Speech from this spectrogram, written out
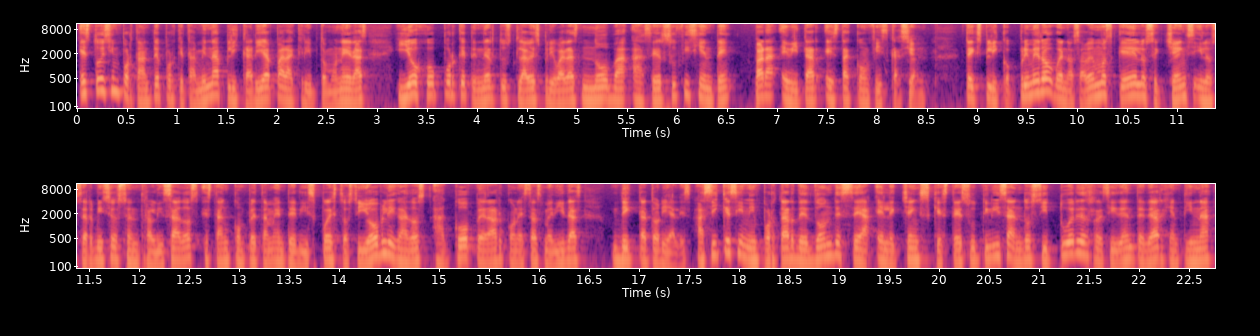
Esto es importante porque también aplicaría para criptomonedas y ojo porque tener tus claves privadas no va a ser suficiente para evitar esta confiscación. Te explico. Primero, bueno, sabemos que los exchanges y los servicios centralizados están completamente dispuestos y obligados a cooperar con estas medidas dictatoriales. Así que sin importar de dónde sea el exchange que estés utilizando, si tú eres residente de Argentina,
